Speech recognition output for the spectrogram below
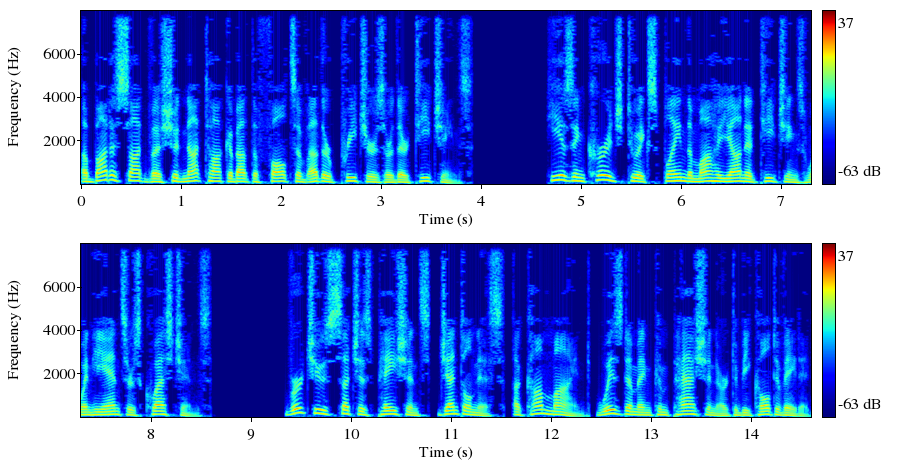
A bodhisattva should not talk about the faults of other preachers or their teachings. He is encouraged to explain the Mahayana teachings when he answers questions. Virtues such as patience, gentleness, a calm mind, wisdom and compassion are to be cultivated.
